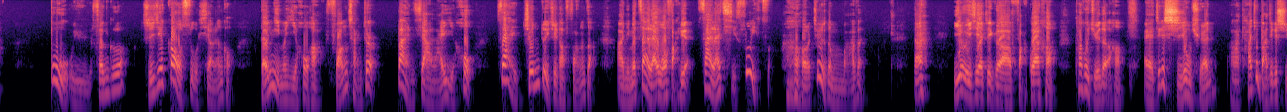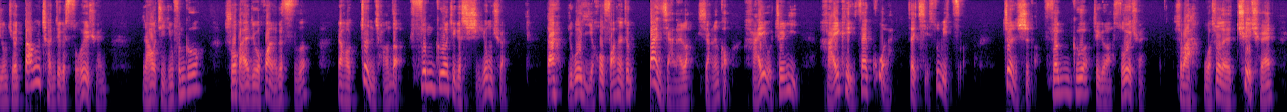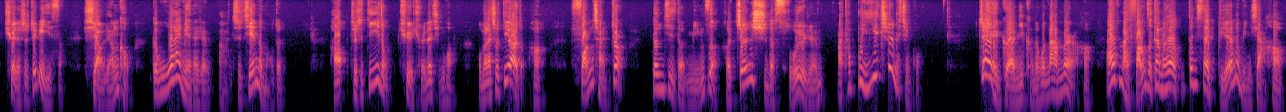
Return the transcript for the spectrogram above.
不予分割，直接告诉小两口，等你们以后哈房产证办下来以后，再针对这套房子啊，你们再来我法院再来起诉一次，就是这么麻烦。当然。也有一些这个法官哈，他会觉得哈，哎，这个使用权啊，他就把这个使用权当成这个所有权，然后进行分割。说白了就换了个词，然后正常的分割这个使用权。当然，如果以后房产证办下来了，小两口还有争议，还可以再过来再起诉一次，正式的分割这个所有权，是吧？我说的确权，确的是这个意思。小两口跟外面的人啊之间的矛盾。好，这是第一种确权的情况。我们来说第二种哈，房产证登记的名字和真实的所有人啊，它不一致的情况。这个你可能会纳闷儿哈，哎，买房子干嘛要登记在别人的名下？哈，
